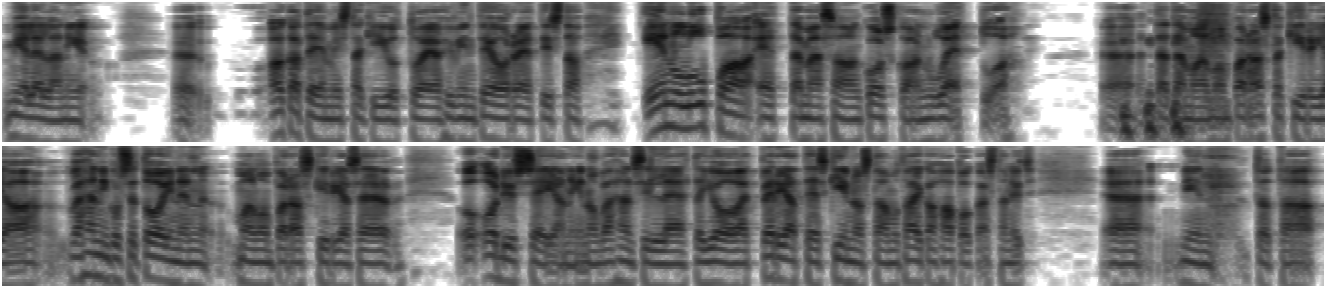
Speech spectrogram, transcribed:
mielelläni ö, akateemistakin juttua ja hyvin teoreettista. En lupaa, että mä saan koskaan luettua tätä maailman parasta kirjaa. Vähän niin kuin se toinen maailman paras kirja, se O- Odysseia, niin on vähän silleen, että joo, että periaatteessa kiinnostaa, mutta aika hapokasta nyt. Ö, niin tota,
